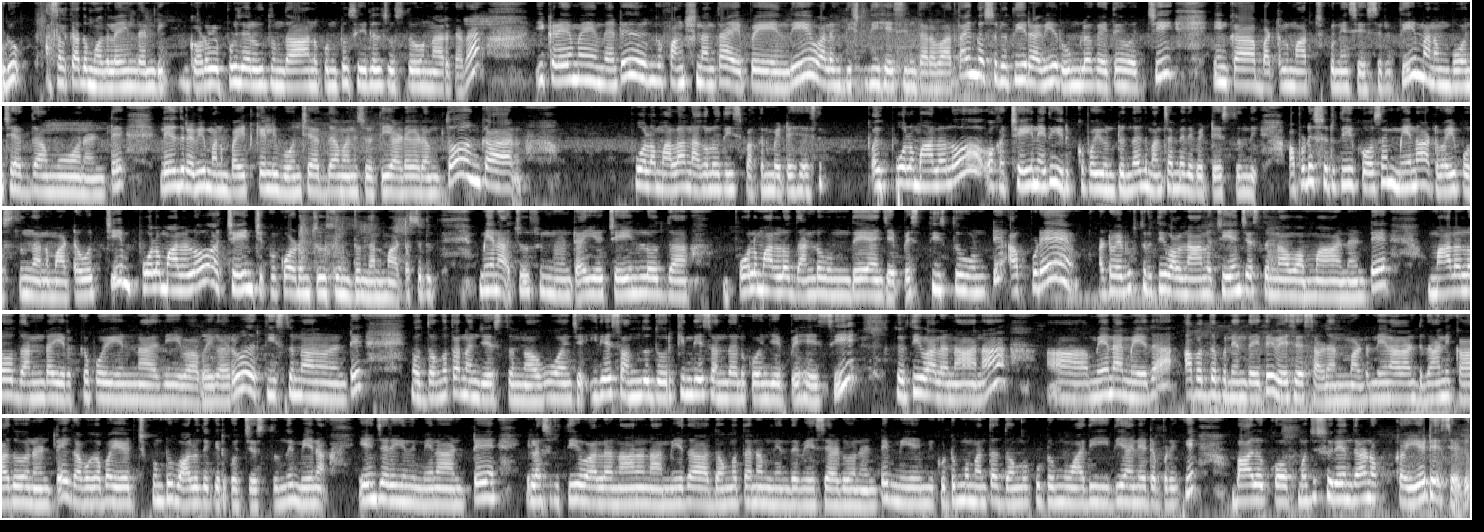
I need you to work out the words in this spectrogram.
ఇప్పుడు అసలు కథ మొదలైందండి. గొడవ ఎప్పుడు జరుగుతుందా అనుకుంటూ సీరియల్ చూస్తూ ఉన్నారు కదా. ఇక్కడ ఏమైందంటే ఇంకా ఫంక్షన్ అంతా అయిపోయింది. వాళ్ళకి దిష్టి తీసేసిన తర్వాత ఇంకా శృతి రవి రూమ్లోకి అయితే వచ్చి ఇంకా బట్టలు మార్చుకునేసే శృతి మనం భోంచేద్దాము అని అంటే లేదు రవి మనం బయటకు వెళ్ళి భోంచేద్దామని శృతి అడగడంతో ఇంకా పూలమాల నగలు తీసి పక్కన పెట్టేసేస్తే పూలమాలలో ఒక చైన్ అయితే ఇరుక్కుపోయి ఉంటుంది. అది మంచం మీద పెట్టేస్తుంది. అప్పుడు శృతి కోసం మీనా అటువైపు వస్తుంది అనమాట వచ్చి పూలమాలలో ఆ చైన్ చిక్కుకోవడం చూసి ఉంటుంది అనమాట శృతి. మీనా చూసుంటే అయ్యో చైన్లో ద పూలమాలలో దండ ఉందే అని చెప్పేసి తీస్తూ ఉంటే అప్పుడే అటువైపు శృతి వాళ్ళ నాన్న వచ్చి ఏం చేస్తున్నావు అమ్మా అని అంటే మాలలో దండ ఇరుక్కపోయి ఉన్నది బాబాయ్ గారు అది తీస్తున్నాను అని అంటే నువ్వు దొంగతనం చేస్తున్నావు అని చెప్పి ఇదే సందు దొరికిందే సందు అనుకో అని చెప్పేసి శృతి వాళ్ళ నాన్న మేనా మీనా మీద అబద్ధపు నింద అయితే వేసేస్తాడు అనమాట నేను అలాంటి దాన్ని కాదు అని అంటే గబగబా ఏడ్చుకుంటూ బాలు దగ్గరికి వచ్చేస్తుంది. మీనా ఏం జరిగింది మీనా? అంటే ఇలా శృతి వాళ్ళ నాన్న నా మీద దొంగతనం నింద వేశాడు అని అంటే మీ మీ కుటుంబం అంతా దొంగ కుటుంబం అది ఇది అనేటప్పటికీ బాలు కోపం వచ్చి సురేంద్ర అని ఒక్క ఏటేసాడు.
